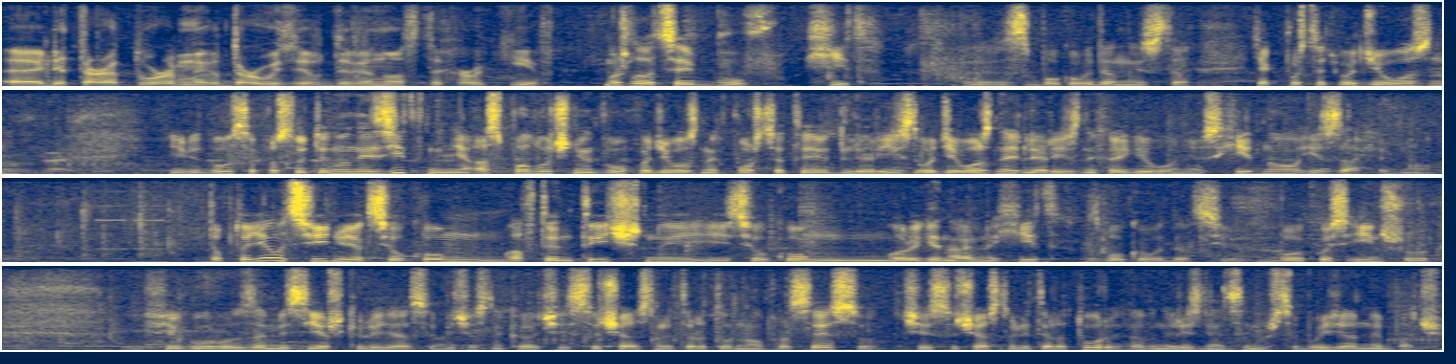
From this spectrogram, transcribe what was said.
е, літературних друзів 90-х років. Можливо, це і був хід е, з боку видавництва, як постать одіозна. І відбулося, по суті, ну не зіткнення, а сполучення двох одіозних постатей для різ... одіозних для різних регіонів східного і західного. Тобто я оцінюю як цілком автентичний і цілком оригінальний хід з боку видавців. Бо якусь іншу фігуру замість Єшкеля я собі, чесно кажучи, сучасного літературного процесу чи з сучасної літератури, а вони різняться між собою, я не бачу.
